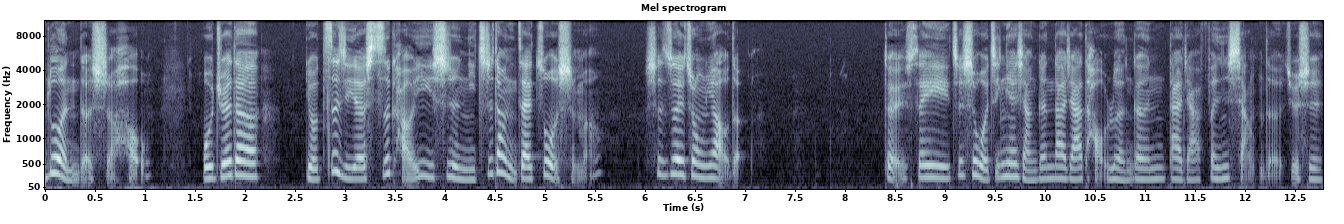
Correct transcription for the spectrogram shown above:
论的时候，我觉得有自己的思考意识，你知道你在做什么，是最重要的。对，所以这是我今天想跟大家讨论、跟大家分享的，就是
